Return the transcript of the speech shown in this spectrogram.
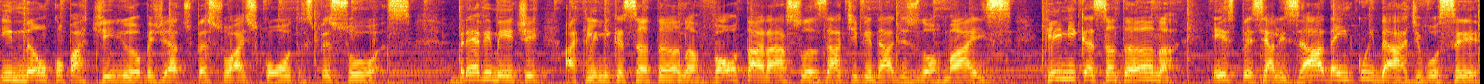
e não compartilhe os objetos pessoais com outras pessoas. Brevemente, a Clínica Santa Ana voltará às suas atividades normais. Clínica Santa Ana, especializada em cuidar de você.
